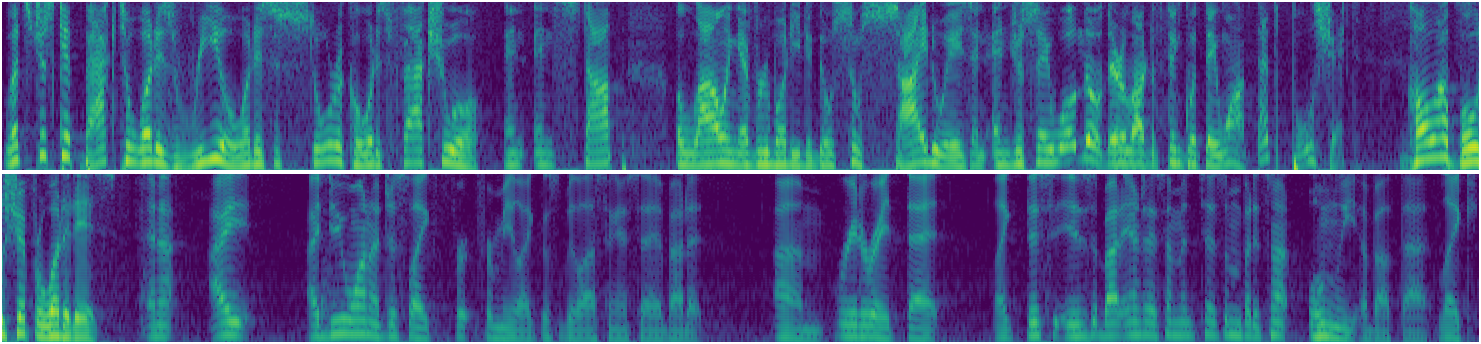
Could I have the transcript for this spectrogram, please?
let's just get back to what is real, what is historical, what is factual, and and stop allowing everybody to go so sideways and, and just say, well, no, they're allowed to think what they want. That's bullshit. Call out bullshit for what it is. and I I, I do want to just like for, for me like this will be the last thing I say about it. Um, reiterate that like this is about anti-Semitism, but it's not only about that. Like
